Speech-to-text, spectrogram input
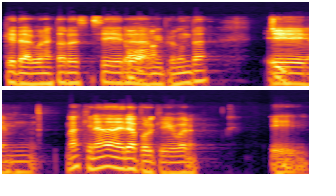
¿Qué tal? Buenas tardes. Sí, era mi pregunta. Em, más que nada era porque, bueno, eh,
